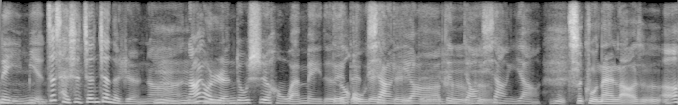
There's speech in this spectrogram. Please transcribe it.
那一面，这才是真正的人啊！哪有人都是很完美的，跟偶像一样啊，跟雕像一样，吃苦耐劳是不是？呃，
